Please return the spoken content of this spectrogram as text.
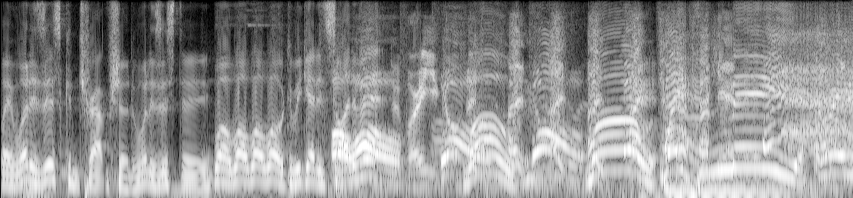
Wait, what is this contraption? What does this do? Whoa, whoa, whoa, whoa. Do we get inside of it? Where are you going? Whoa. Hey, Whoa. hey, Whoa! hey, Wait for me! here.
